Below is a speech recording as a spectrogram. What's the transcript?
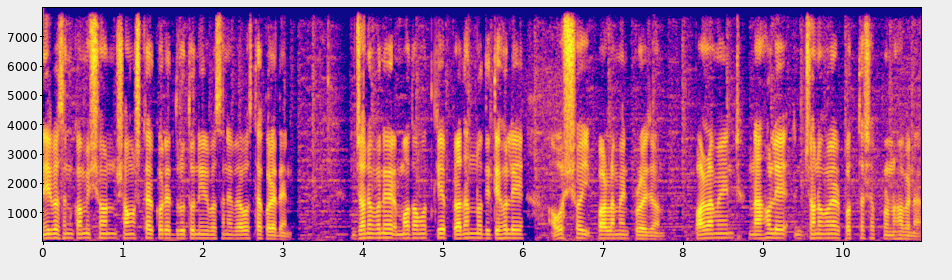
নির্বাচন কমিশন সংস্কার করে দ্রুত নির্বাচনের ব্যবস্থা করে দেন। জনগণের মতামতকে প্রাধান্য দিতে হলে অবশ্যই পার্লামেন্ট প্রয়োজন। পার্লামেন্ট না হলে জনগণের প্রত্যাশা পূরণ হবে না।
